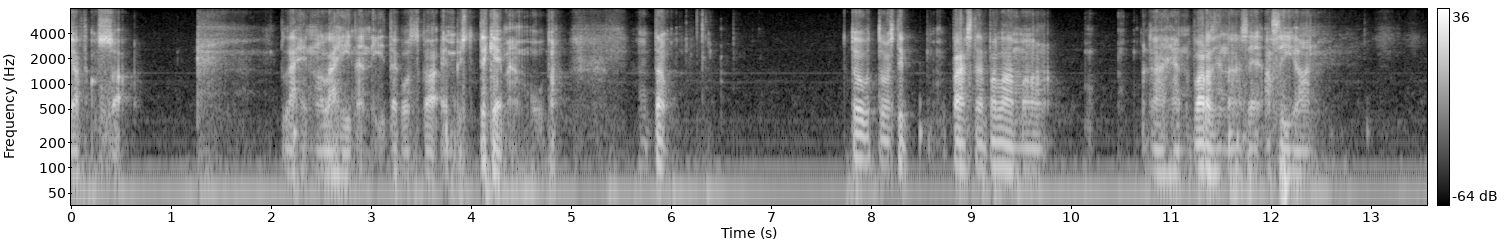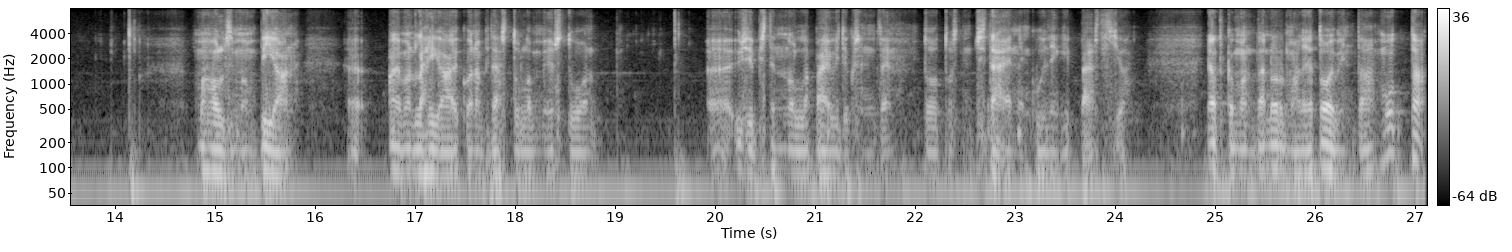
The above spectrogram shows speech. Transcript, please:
jatkossa lähinnä, lähinnä niitä, koska en pysty tekemään muuta. Mutta toivottavasti päästään palaamaan tähän varsinaiseen asiaan mahdollisimman pian. Aivan lähiaikoina pitäisi tulla myös tuon 9.0 päivityksen, joten toivottavasti nyt sitä ennen kuitenkin päästäisiin jo jatkamaan tätä normaalia toimintaa. Mutta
